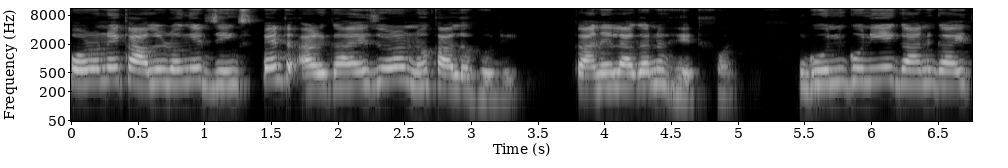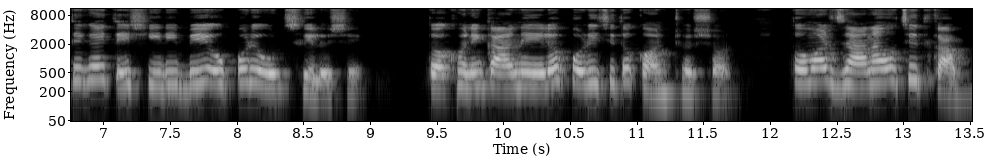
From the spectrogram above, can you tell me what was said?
পরনে কালো রঙের জিন্স প্যান্ট আর গায়ে জোড়ানো কালো হুডি। কানে লাগানো হেডফোন। গুনগুনিয়ে গান গাইতে গাইতে সিঁড়ি বেয়ে উপরে উঠছিল সে। তখনই কানে এলো পরিচিত কণ্ঠস্বর। তোমার জানা উচিত কাব্য।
